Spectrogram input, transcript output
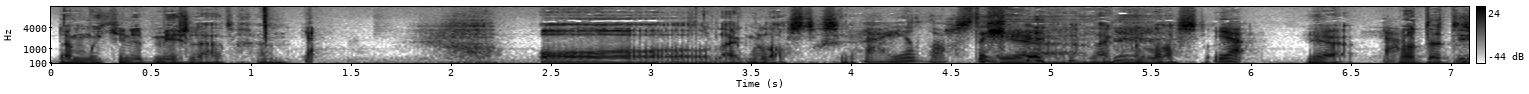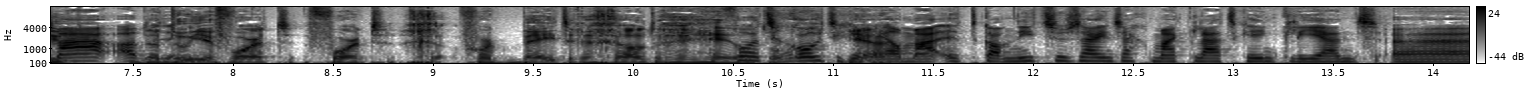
dan moet je het mis laten gaan. Ja. Oh, lijkt me lastig zeg. Ja, heel lastig. Ja, lijkt me lastig. Ja. Ja, ja, want dat, is, maar, dat doe je voor het, voor, het, voor het betere, grotere geheel. Voor het toch? grote geheel. Ja. Maar het kan niet zo zijn, zeg maar, ik laat geen cliënt uh,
